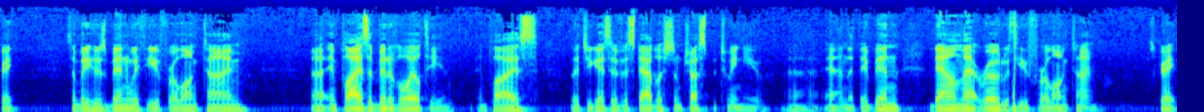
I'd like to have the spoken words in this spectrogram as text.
Great. Somebody who's been with you for a long time uh, implies a bit of loyalty, implies that you guys have established some trust between you uh, and that they've been down that road with you for a long time. It's great.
